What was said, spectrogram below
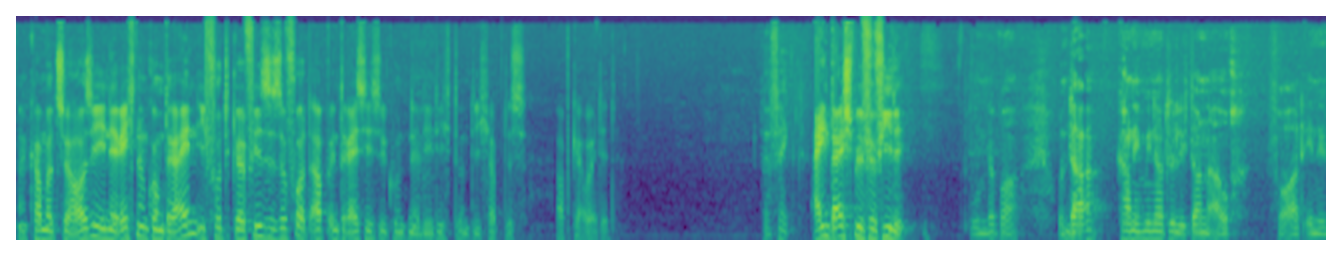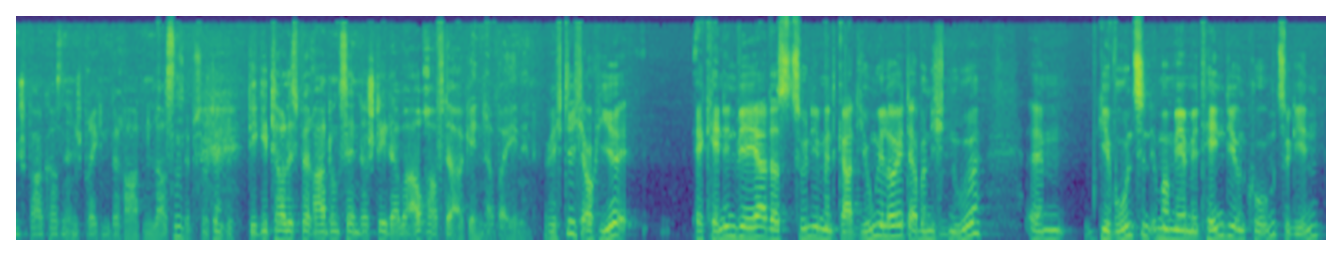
Dann kann man zu Hause, eine Rechnung kommt rein, ich fotografiere sie sofort ab, in 30 Sekunden erledigt und ich habe das abgearbeitet. Perfekt. Ein Beispiel für viele. Wunderbar. Und da kann ich mich natürlich dann auch vor Ort in den Sparkassen entsprechend beraten lassen. Selbstverständlich. Digitales Beratungscenter steht aber auch auf der Agenda bei Ihnen. Richtig, auch hier erkennen wir ja, dass zunehmend gerade junge Leute, aber nicht mhm. nur, ähm, gewohnt sind, immer mehr mit Handy und Co. umzugehen,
